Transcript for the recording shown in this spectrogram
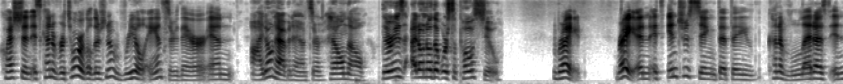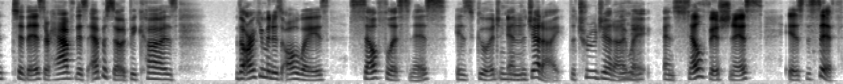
question. It's kind of rhetorical. There's no real answer there. And I don't have an answer. Hell no. There is, I don't know that we're supposed to. Right. Right. And it's interesting that they kind of led us into this or have this episode because the argument is always selflessness is good and mm-hmm. the Jedi, the true Jedi mm-hmm. way, and selfishness is the Sith.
